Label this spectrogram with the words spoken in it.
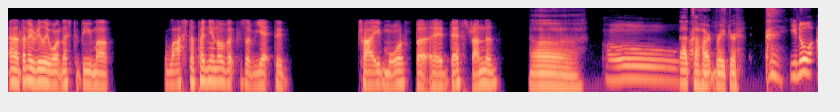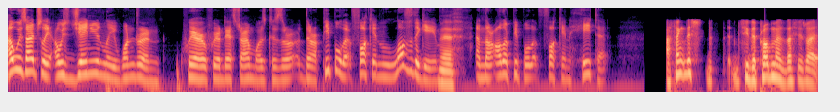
and I didn't really want this to be my last opinion of it because I've yet to try more. But uh, Death Stranding. Oh, Oh, that's I- a heartbreaker. you know, I was actually, I was genuinely wondering where where Death Stranding was because there there are people that fucking love the game Eh, and there are other people that fucking hate it. I think this. See, the problem is this is why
